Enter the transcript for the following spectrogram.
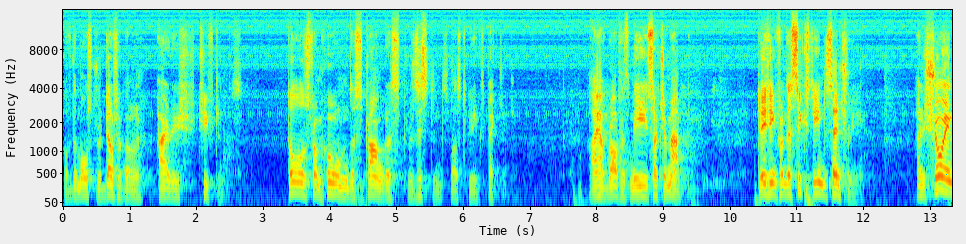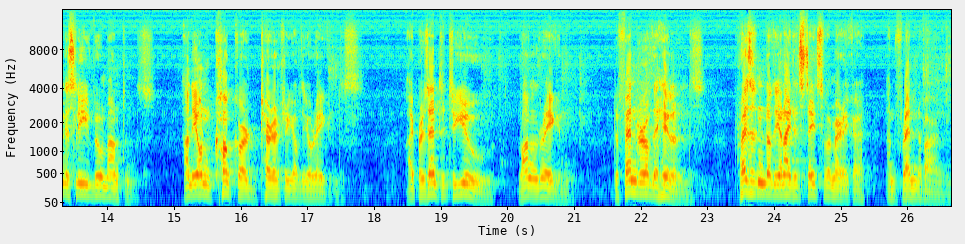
of the most redoubtable Irish chieftains, those from whom the strongest resistance was to be expected. I have brought with me such a map dating from the 16th century and showing the Slieve Bloom Mountains and the unconquered territory of the O'Regans. I present it to you, Ronald Reagan, defender of the hills, President of the United States of America, and friend of Ireland.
